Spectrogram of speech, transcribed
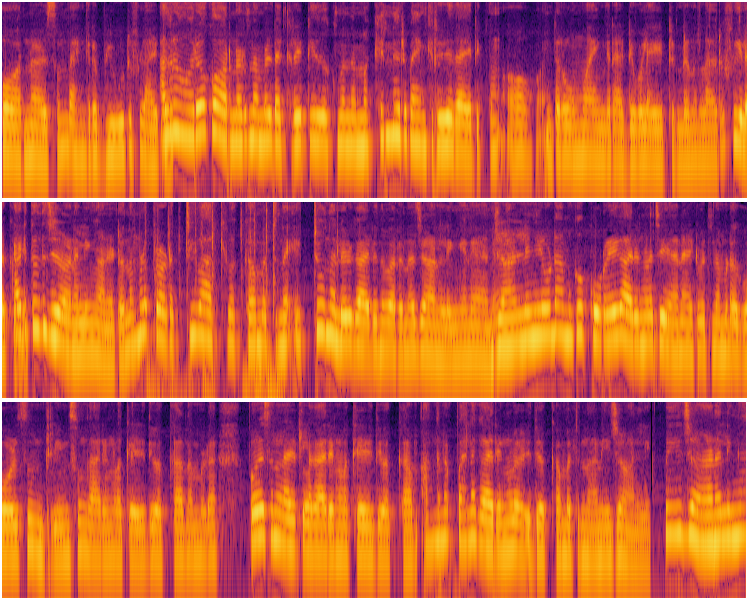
കോർണേഴ്സും ഭയങ്കര ബ്യൂട്ടിഫുൾ ആയിട്ട് അതിന് ഓരോ കോർണറും നമ്മൾ ഡെക്കറേറ്റ് ചെയ്ത് വെക്കുമ്പോൾ നമുക്ക് തന്നെ ഒരു ഭയങ്കര ഇതായിരിക്കും. ഓ എന്റെ റൂം ഭയങ്കര അടിപൊളിയായിട്ടുണ്ട് എന്നുള്ള ഒരു ഫീലൊക്കെ അടുത്തത് ജേർണലിംഗ് ആണ് കേട്ടോ. നമ്മൾ പ്രൊഡക്റ്റീവ് ആക്കി വെക്കാൻ പറ്റുന്ന ഏറ്റവും നല്ലൊരു കാര്യം എന്ന് പറയുന്നത് ജേർണലിങ്ങിനെയാണ് ജേർണലിങ്ങിലൂടെ നമുക്ക് കുറേ കാര്യങ്ങൾ ചെയ്യാനായിട്ട് പറ്റും. നമ്മുടെ ഗോൾസും ഡ്രീംസും കാര്യങ്ങളൊക്കെ എഴുതി വെക്കാം. നമ്മുടെ പേഴ്സണൽ ആയിട്ടുള്ള കാര്യങ്ങളൊക്കെ എഴുതി വെക്കാം. അങ്ങനെ പല കാര്യങ്ങളും എഴുതി വെക്കാൻ പറ്റുന്നതാണ് ഈ ജേണലിംഗ് അപ്പോൾ ഈ ജേർണലിംഗ്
